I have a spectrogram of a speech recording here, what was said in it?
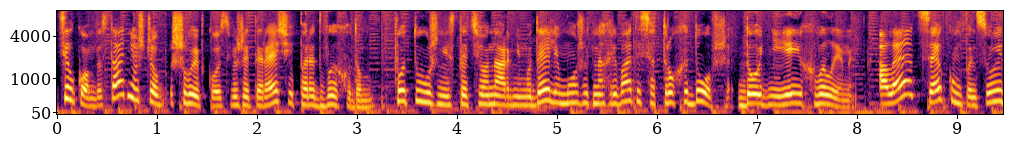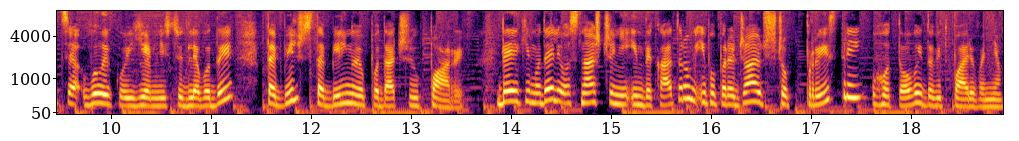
Цілком достатньо, щоб швидко освіжити речі перед виходом. Потужні стаціонарні моделі можуть нагріватися трохи довше до однієї хвилини, але це компенсується великою ємністю для води та більш стабільною подачею пари. Деякі моделі оснащені індикатором і попереджають, що пристрій готовий до відпарювання.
